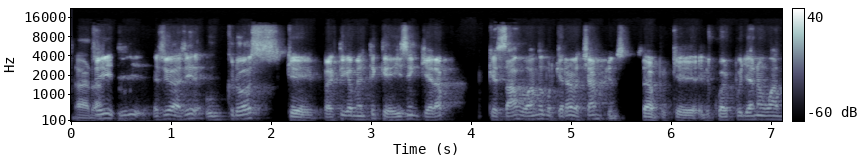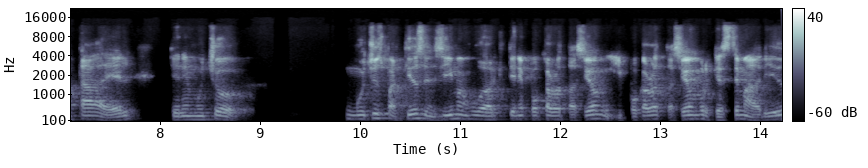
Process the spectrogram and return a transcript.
la verdad. Sí, sí, eso iba a decir, un Cross que prácticamente que dicen que era que estaba jugando porque era la Champions, o sea, porque el cuerpo ya no aguantaba de él, tiene mucho, muchos partidos encima, un jugador que tiene poca rotación y poca rotación porque este Madrid,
